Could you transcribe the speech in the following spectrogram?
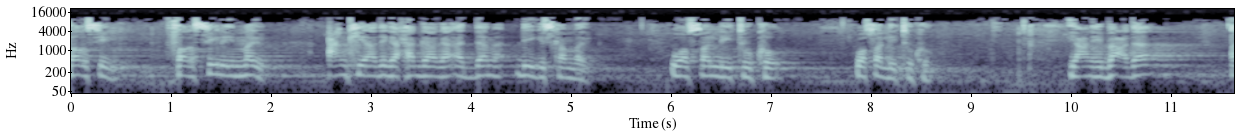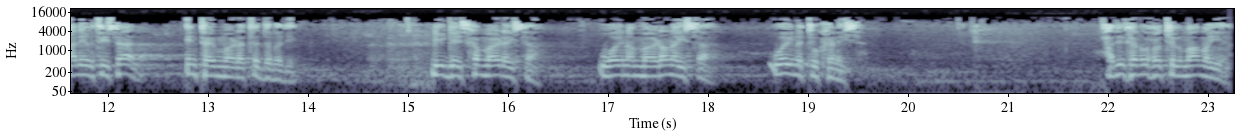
faqsil faqsilii maydh cankii adiga xaggaaga addama dhiig iska maydh wasalli tuko. Yacni bacda aliqhtisaal intay maydhato dabadeed dhiigga iska maydhaysaa wayna maydhanaysaa wayna tukanaysaa xadiikan wuxuu tilmaamaya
